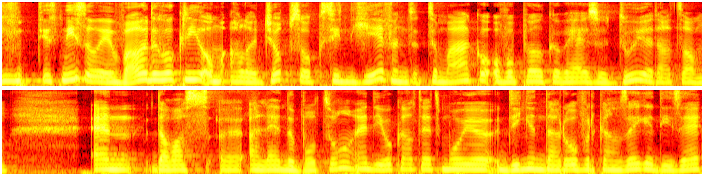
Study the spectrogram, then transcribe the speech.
het is niet zo eenvoudig ook niet om alle jobs ook zingevend te maken. Of op welke wijze doe je dat dan? En dat was uh, Alain de Botton, hè, die ook altijd mooie dingen daarover kan zeggen. Die zei,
